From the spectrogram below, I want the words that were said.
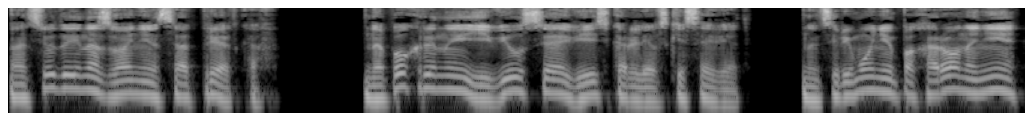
Отсюда и название «сад предков». На похороны явился весь Королевский совет. На церемонию похорон они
